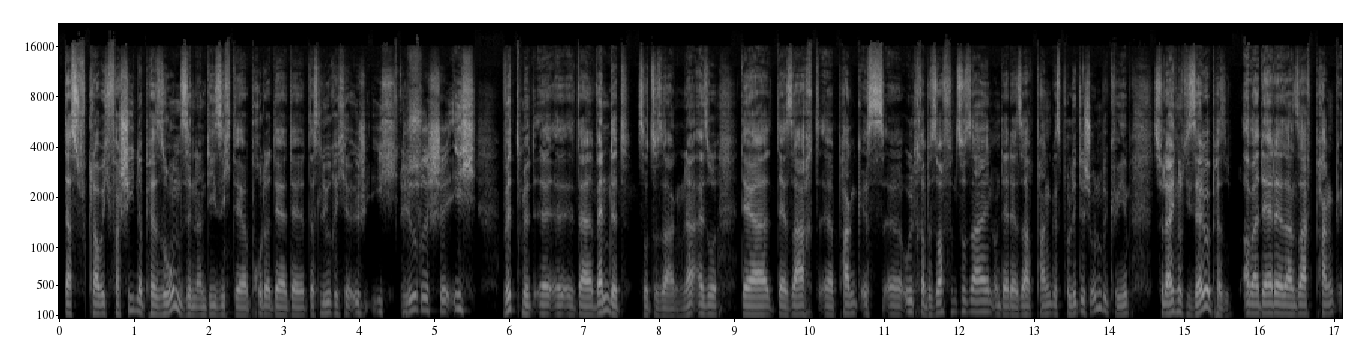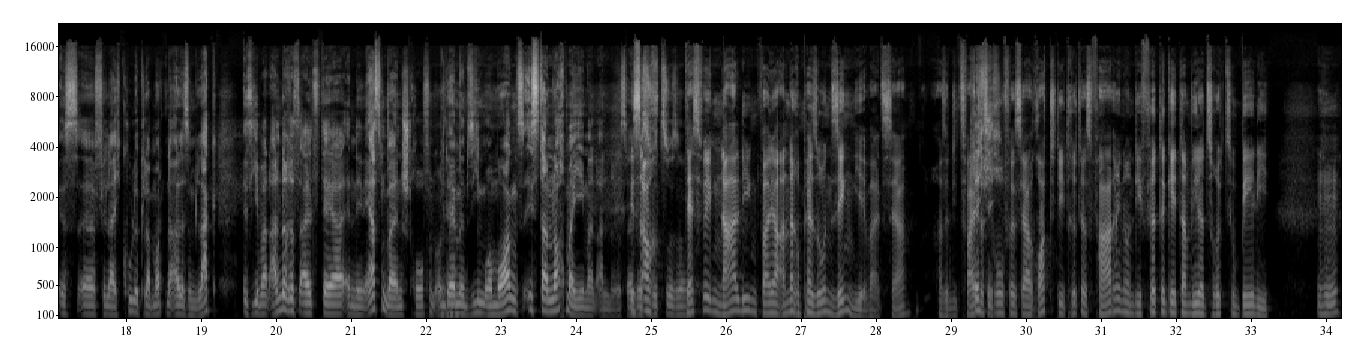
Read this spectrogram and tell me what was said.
das, glaube ich, verschiedene Personen sind, an die sich der Bruder, der, der, das lyrische Ich, ich lyrische Ich widmet, äh, äh, da wendet, sozusagen. Ne? Also der, der sagt, äh, Punk ist äh, ultra besoffen zu sein und der, der sagt, Punk ist politisch unbequem, ist vielleicht noch dieselbe Person. Aber der, der dann sagt, Punk ist äh, vielleicht coole Klamotten, alles im Lack, ist jemand anderes als der in den ersten beiden Strophen und der mit 7 Uhr morgens ist dann nochmal jemand anderes. Also ist auch so deswegen naheliegend, weil ja andere Personen singen jeweils, ja. Also die zweite Richtig. Strophe ist ja Rott, die dritte ist Farin und die vierte geht dann wieder zurück zu Beli. Mhm.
